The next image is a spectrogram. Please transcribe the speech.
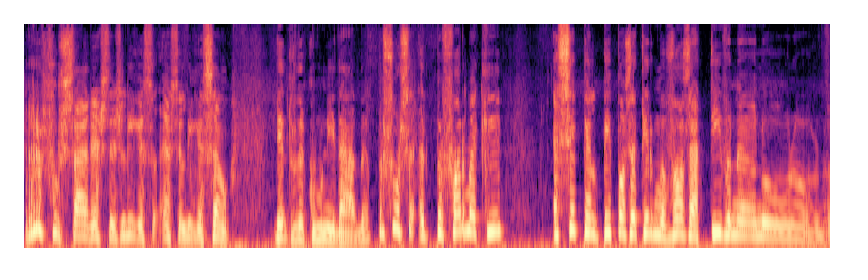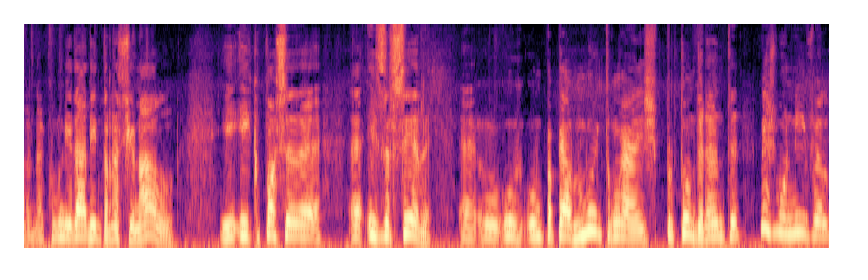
reforçar estas ligação, esta ligação dentro da comunidade, por, força, por forma que a CPLP possa ter uma voz ativa na, no, na comunidade internacional e, e que possa uh, exercer uh, um, papel muito mais preponderante, mesmo ao nível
